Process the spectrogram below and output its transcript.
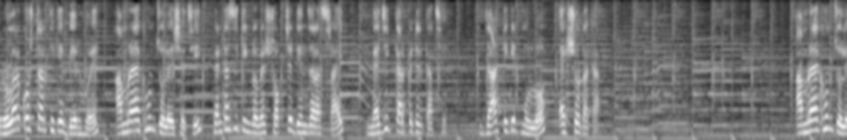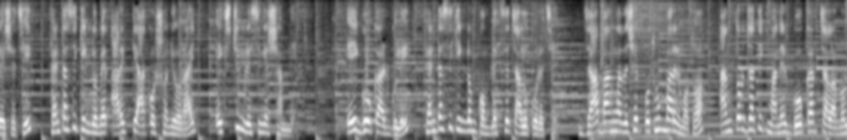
রোলার কোস্টার থেকে বের হয়ে আমরা এখন চলে এসেছি ফ্যান্টাসি কিংডমের সবচেয়ে ডেঞ্জারাস রাইড, ম্যাজিক কার্পেটের কাছে, যার টিকিট মূল্য একশো টাকা। আমরা এখন চলে এসেছি ফ্যান্টাসি কিংডমের আরেকটি আকর্ষণীয় রাইড, এক্সট্রিম রেসিং এর সামনে। এই গো কার্টগুলি ফ্যান্টাসি কিংডম কমপ্লেক্সে চালু করেছে, যা বাংলাদেশের প্রথমবারের মতো আন্তর্জাতিক মানের গো কার্ট চালানোর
